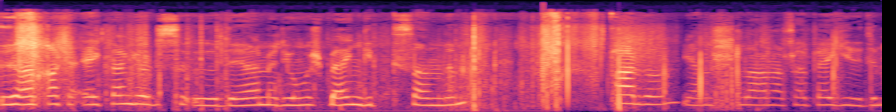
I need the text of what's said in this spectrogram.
Ee, arkadaşlar ekran görüntüsü e, devam ediyormuş. Ben gitti sandım. Pardon yanlışlıkla ana sayfaya girdim.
